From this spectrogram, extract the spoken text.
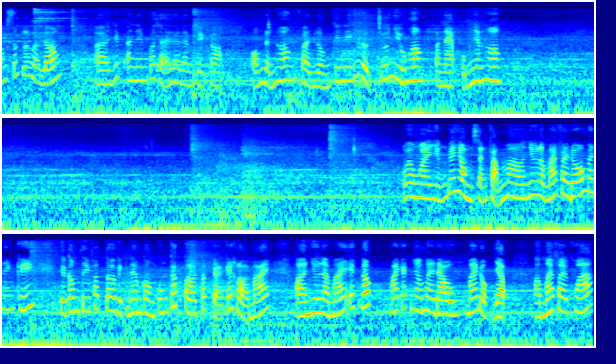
công suất rất là lớn à, giúp anh em có thể là làm việc à, ổn định hơn và lượng chi nén được chứa nhiều hơn và nạp cũng nhanh hơn. Và ngoài những cái dòng sản phẩm à, như là máy phai đố, máy nén khí thì công ty Factor Việt Nam còn cung cấp uh, tất cả các loại máy uh, như là máy ép góc, máy cắt nhôm hai đầu, máy đột dập, uh, ờ, máy phai khóa.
